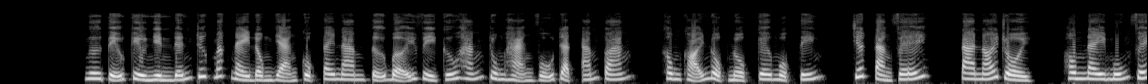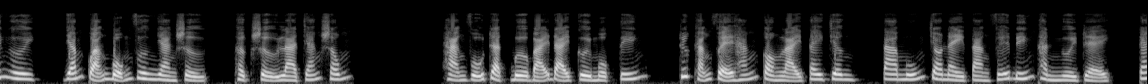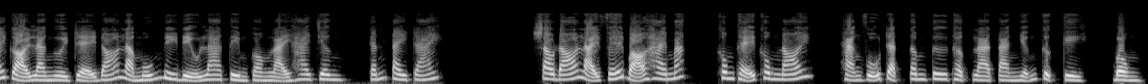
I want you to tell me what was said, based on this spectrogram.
Ngư Tiểu Kiều nhìn đến trước mắt này đồng dạng cục tay nam tử bởi vì cứu hắn trung hạng vũ trạch ám toán, không khỏi nột nột kêu một tiếng, chết tàn phế, ta nói rồi, hôm nay muốn phế ngươi, dám quản bổn vương nhàn sự, thật sự là chán sống. Hạng vũ trạch bừa bãi đại cười một tiếng, trước khẳng vệ hắn còn lại tay chân, ta muốn cho này tàn phế biến thành người trệ, cái gọi là người trệ đó là muốn đi điệu la tìm còn lại hai chân, cánh tay trái. Sau đó lại phế bỏ hai mắt, không thể không nói, hạng vũ trạch tâm tư thật là tàn nhẫn cực kỳ, bồng.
